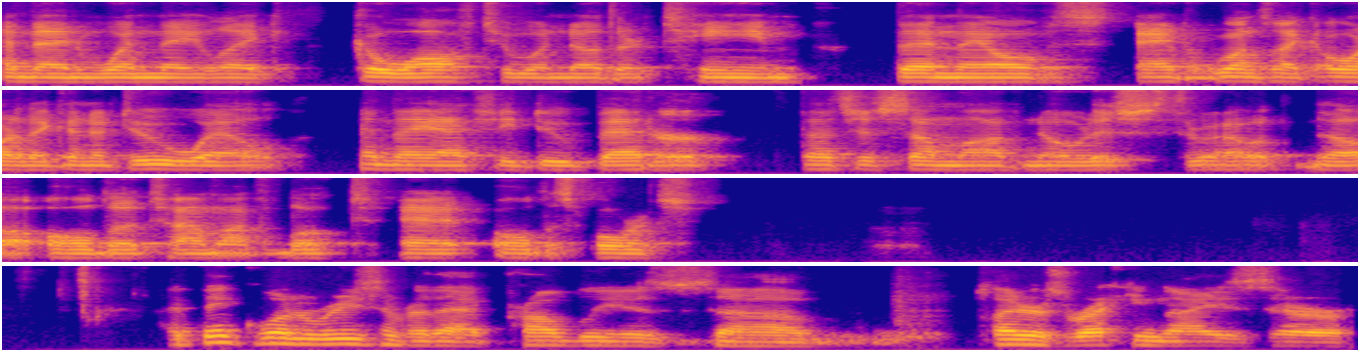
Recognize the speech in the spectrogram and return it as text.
and then when they like go off to another team, then they always everyone's like, oh, are they going to do well? And they actually do better. That's just something I've noticed throughout the, all the time I've looked at all the sports. I think one reason for that probably is uh, players recognize their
